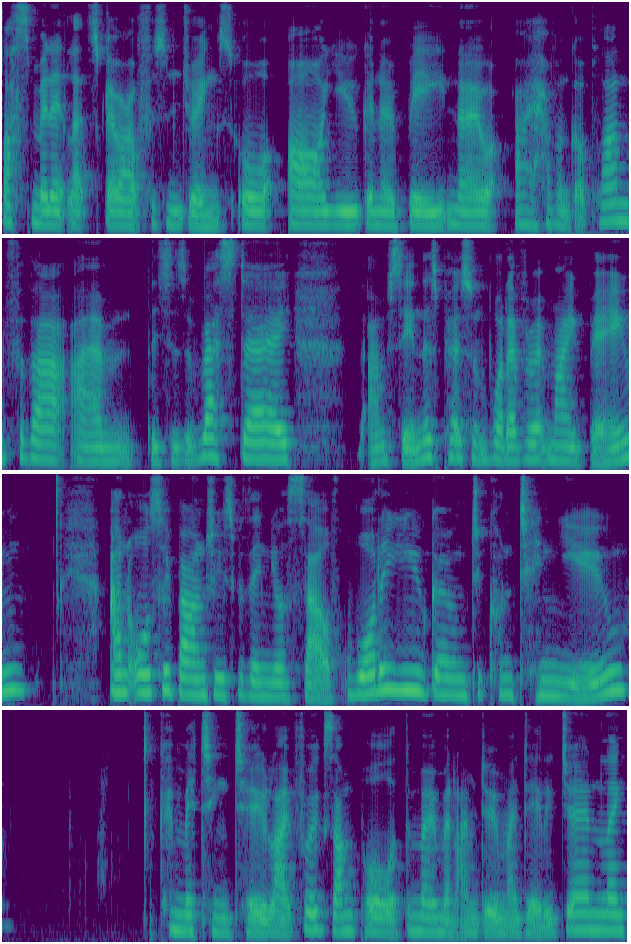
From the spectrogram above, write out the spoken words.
last minute let's go out for some drinks or are you going to be no i haven't got planned for that um this is a rest day i'm seeing this person whatever it might be and also boundaries within yourself. What are you going to continue committing to? Like, for example, at the moment, I'm doing my daily journaling.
